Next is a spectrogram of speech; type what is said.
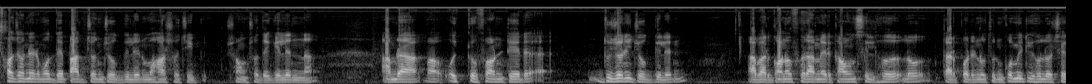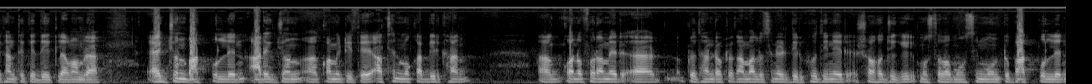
ছজনের মধ্যে পাঁচজন যোগ দিলেন মহাসচিব সংসদে গেলেন না। আমরা বা, ঐক্যফ্রন্টের দুজনই যোগ দিলেন। আবার গণফোরামের কাউন্সিল হলো তারপরে নতুন কমিটি হলো সেখান থেকে দেখলাম আমরা একজন বাদ পড়লেন আরেকজন কমিটিতে আছেন মোকাব্বির খান। গণফোরামের প্রধান ডক্টর কামাল হোসেনের দীর্ঘদিনের সহযোগী মোস্তফা মহসিন মন্টু বাদ পড়লেন।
